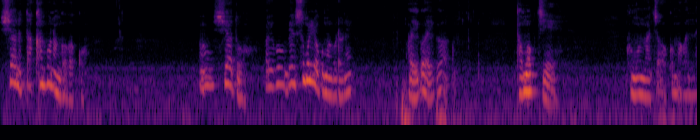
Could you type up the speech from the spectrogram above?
시야는 딱 한 번 한 것 같고. 어, 시야도 아이고 맨 숨으려고만 그러네. 아이고 아이고 더 먹지. 국물만 조금 먹었네.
